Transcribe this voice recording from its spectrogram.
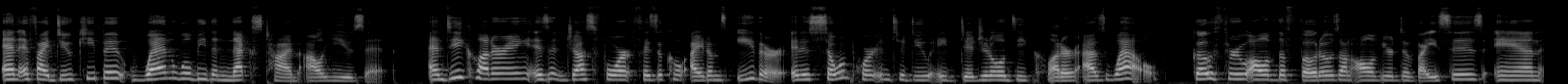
And if I do keep it, when will be the next time I'll use it? And decluttering isn't just for physical items either. It is so important to do a digital declutter as well go through all of the photos on all of your devices and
